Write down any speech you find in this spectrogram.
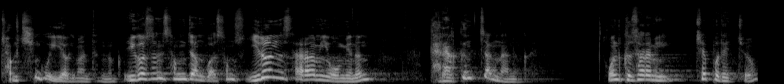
자기 친구 이야기만 듣는 거예요. 이것은 성장과 성수. 이런 사람이 오면은 다리가 끈짝나는 거예요. 오늘 그 사람이 체포됐죠.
